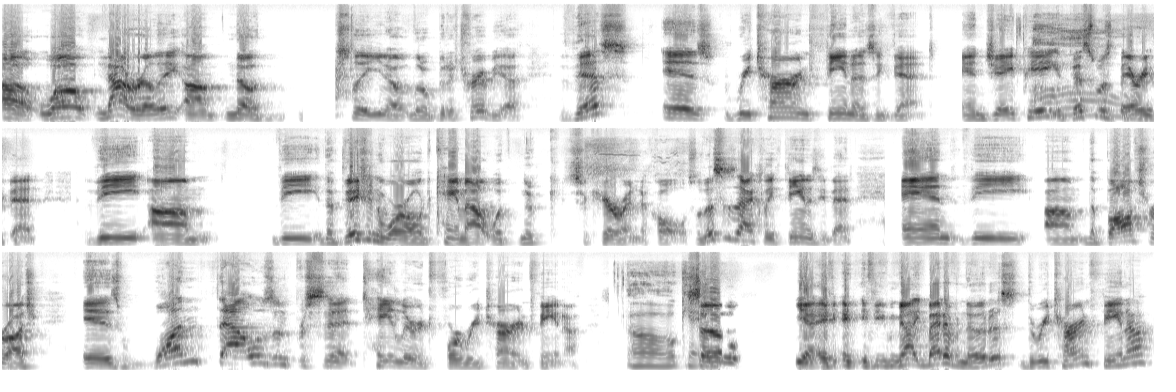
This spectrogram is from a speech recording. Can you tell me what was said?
Oh well, not really. Um, no, actually, you know, a little bit of trivia. This is Return Fina's event, and JP, this was their Oh. event. The um the the Vision World came out with Nic- Sakura and Nicole, so this is actually Fina's event, and the um the boss rush is one thousand percent tailored for Return Fina. Oh, okay. So yeah, if, if, you might, might have noticed, the return Fina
